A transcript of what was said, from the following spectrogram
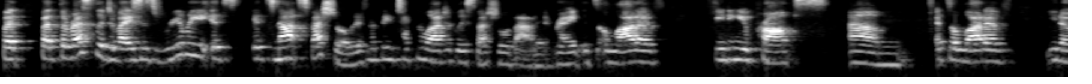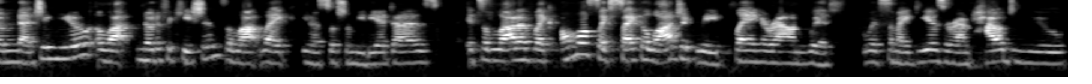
but but the rest of the device is really it's it's not special. There's nothing technologically special about it, right? It's a lot of feeding you prompts. Um, it's a lot of you know nudging you, a lot notifications, a lot like you know social media does. It's a lot of like almost like psychologically playing around with with some ideas around how do you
